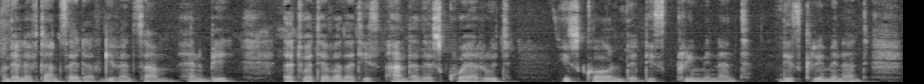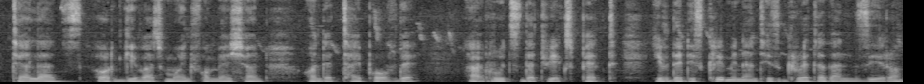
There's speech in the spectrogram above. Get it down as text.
On the left hand side, I've given some nb that whatever that is under the square root is called the discriminant. Discriminant tell us or give us more information on the type of the uh, roots that we expect. If the discriminant is greater than 0,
